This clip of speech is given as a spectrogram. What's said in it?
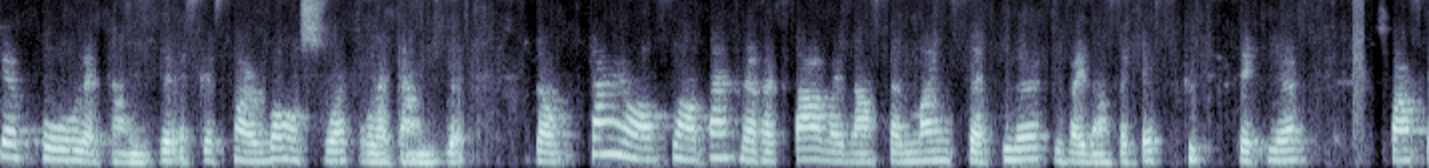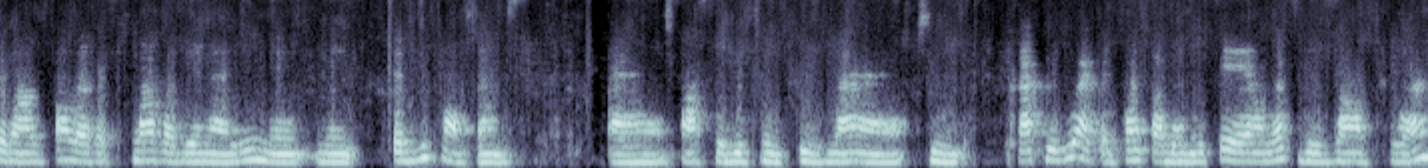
que pour le candidat? Est-ce que c'est un bon choix pour le candidat? Donc, tant et aussi longtemps que le recruteur va être dans ce mindset-là, qu'il va être dans ce esprit critique-là, je pense que dans le fond, le recrutement va bien aller, mais, mais faites-vous confiance. Euh, je pense que définitivement, euh, rappelez-vous à quel point c'est un bon métier. On offre des emplois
